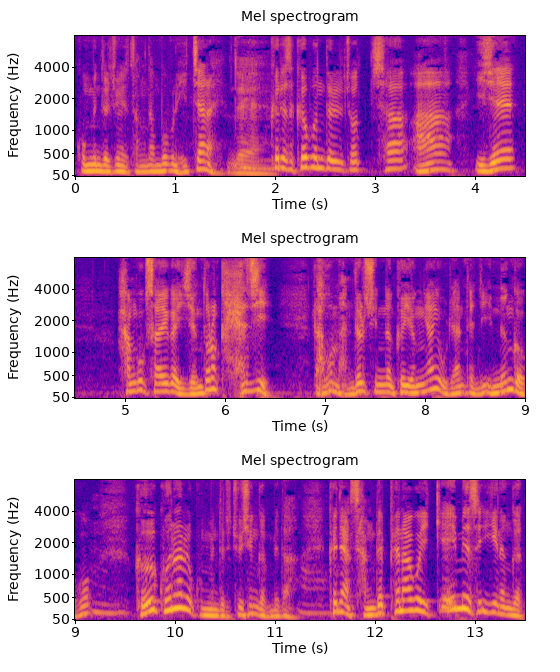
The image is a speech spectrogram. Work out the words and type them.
국민들 중에 상당 부분이 있잖아요. 네. 그래서 그분들조차 아 이제 한국 사회가 이 정도는 가야지. 라고 만들 수 있는 그 역량이 우리한테 이제 있는 거고 그 권한을 국민들이 주신 겁니다. 그냥 상대편하고 이 게임에서 이기는 것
